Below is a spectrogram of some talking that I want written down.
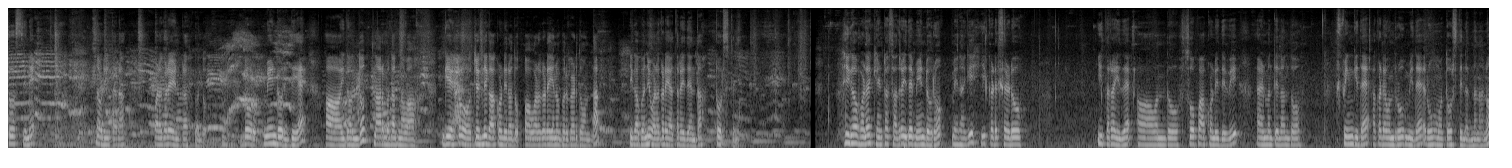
ತೋರಿಸ್ತೀನಿ. ನೋಡಿ, ಈ ಥರ ಒಳಗಡೆ ಎಂಟ್ರೆನ್ಸ್ ಬಂದು. ಡೋರು ಮೇನ್ ಡೋರ್ ಇದೆಯೇ? ಇದೊಂದು ನಾರ್ಮಲಾಗಿ ನಾವು ಗೇಟು ಜಗ್ಲಿಗೆ ಹಾಕ್ಕೊಂಡಿರೋದು ಒಳಗಡೆ ಏನೂ ಬರಬಾರ್ದು ಅಂತ. ಈಗ ಬನ್ನಿ, ಒಳಗಡೆ ಯಾವ ಥರ ಇದೆ ಅಂತ ತೋರಿಸ್ತೀನಿ. ಈಗ ಒಳಗೆ ಎಂಟ್ರೆನ್ಸ್ ಆದರೆ ಇದೆ ಮೇನ್ ಡೋರು ಮೇನಾಗಿ ಈ ಕಡೆ ಸೈಡು ಈ ಥರ ಇದೆ. ಒಂದು ಸೋಫಾ ಹಾಕ್ಕೊಂಡಿದ್ದೀವಿ ಆ್ಯಂಡ್ ಮತ್ತು ಇಲ್ಲೊಂದು ಸ್ಪಿಂಗ್ ಇದೆ. ಆ ಕಡೆ ಒಂದು ರೂಮ್ ಇದೆ. ರೂಮ್ ತೋರಿಸ್ತೀನಿ ಅದನ್ನ ನಾನು.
